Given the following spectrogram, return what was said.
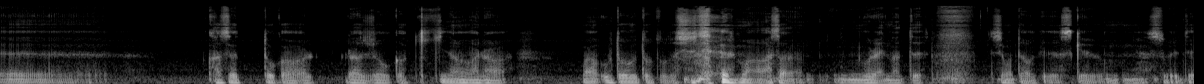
えー、カセットかラジオか聞きながらまあ、うとうととして まあ朝ぐらいになってしまったわけですけれどもね。それで、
